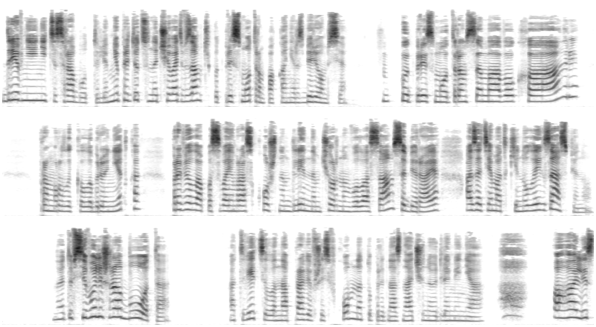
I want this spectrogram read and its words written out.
Древние нити сработали. Мне придется ночевать в замке под присмотром, пока не разберемся. «Под присмотром самого Кханри?» Промурлыкала брюнетка, провела по своим роскошным длинным черным волосам, собирая, а затем откинула их за спину. «Но это всего лишь работа!» Ответила, направившись в комнату, предназначенную для меня. «А, Алис,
